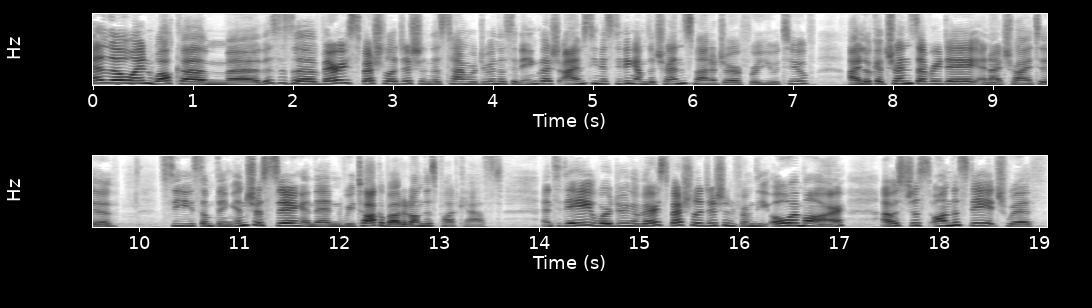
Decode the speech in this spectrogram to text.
Hello and welcome. Uh, this is a very special edition. This time we're doing this in English. I'm Sina Steeding. I'm the trends manager for YouTube. I look at trends every day and I try to see something interesting and then we talk about it on this podcast. And today we're doing a very special edition from the OMR. I was just on the stage with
